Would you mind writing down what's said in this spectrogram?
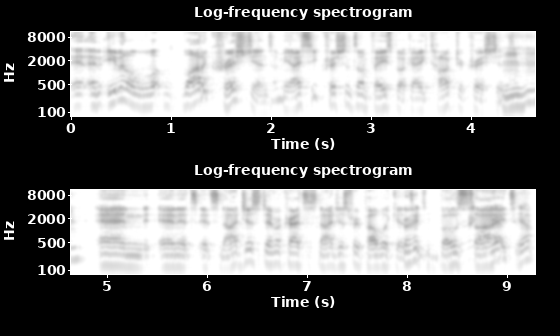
and, and even a lo- lot of Christians? I mean, I see Christians on Facebook. I talk to Christians, Mm-hmm. and and it's it's not just Democrats, it's not just Republicans, Right, it's both Right, sides. Yep, yep.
